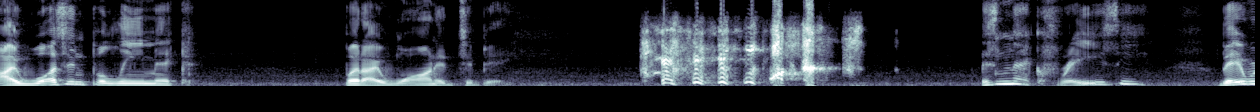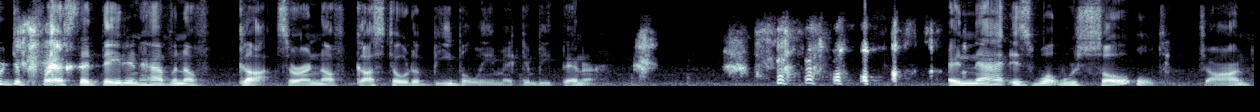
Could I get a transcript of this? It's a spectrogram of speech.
I wasn't bulimic, but I wanted to be. Isn't that crazy? They were depressed that they didn't have enough guts or enough gusto to be bulimic and be thinner. and that is what we're sold, John.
